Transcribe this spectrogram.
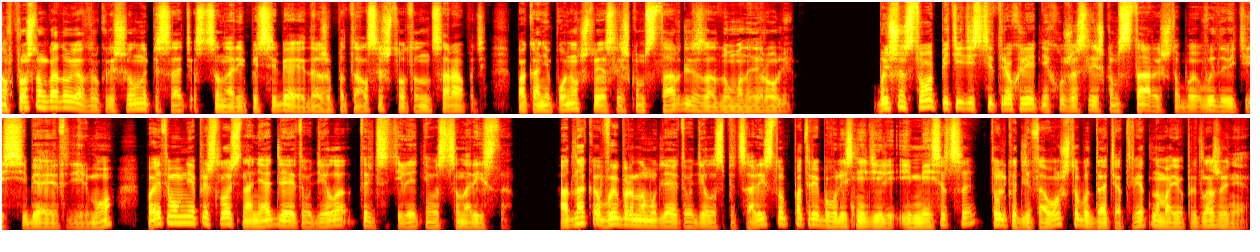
Но в прошлом году я вдруг решил написать сценарий под себя и даже пытался что-то нацарапать, пока не понял, что я слишком стар для задуманной роли. Большинство 53-летних уже слишком стары, чтобы выдавить из себя это дерьмо, поэтому мне пришлось нанять для этого дела 30-летнего сценариста. Однако выбранному для этого дела специалисту потребовались недели и месяцы только для того, чтобы дать ответ на мое предложение.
